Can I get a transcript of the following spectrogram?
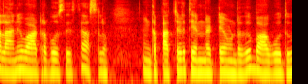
అలానే వాటర్ పోసేస్తే అసలు ఇంకా పచ్చడి తిన్నట్టే ఉండదు బాగోదు.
